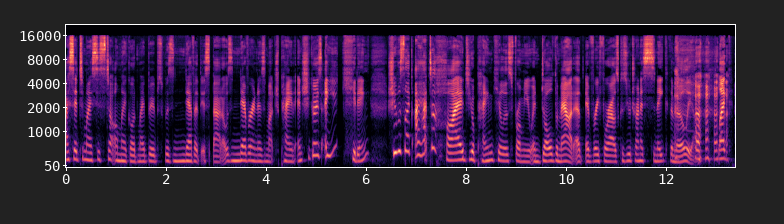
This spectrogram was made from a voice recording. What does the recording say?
I said to my sister, Oh my God, my boobs was never this bad. I was never in as much pain. And she goes, Are you kidding? She was like, I had to hide your painkillers from you and dole them out at every four hours because you were trying to sneak them earlier. like,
